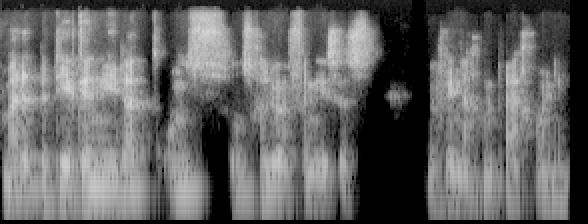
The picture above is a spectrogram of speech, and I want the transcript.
Maar dit beteken nie dat ons ons geloof in Jesus noodwendig moet weggooi nie.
